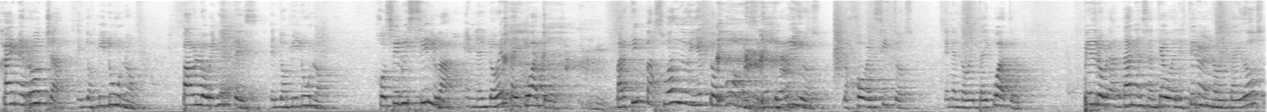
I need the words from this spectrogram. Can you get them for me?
Jaime Rocha en 2001, Pablo Benítez en 2001, José Luis Silva en el 94, Martín Basualdo y Héctor Gómez en Entre Ríos, los jovencitos en el 94, Pedro Brandán en Santiago del Estero en el 92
